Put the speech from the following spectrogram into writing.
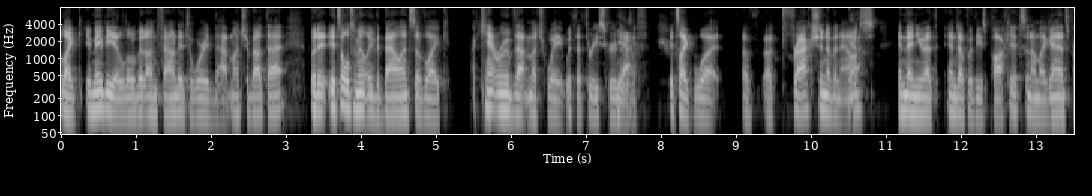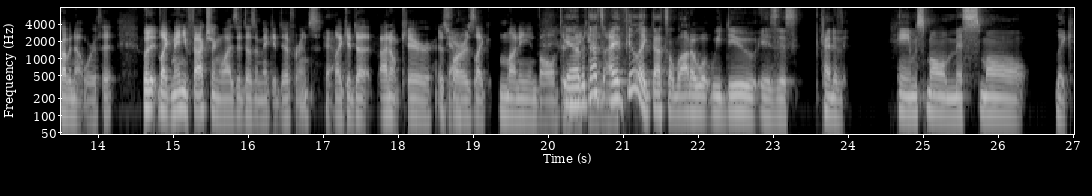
like it may be a little bit unfounded to worry that much about that but it, it's ultimately the balance of like i can't remove that much weight with a three screw Yeah. knife it's like what a, a fraction of an Yeah. And then you to end up with these pockets and i'm like eh, it's probably not worth it but it, like manufacturing wise it doesn't make a difference Yeah. like it does i don't care as Yeah. far as like money involved in yeah, but that's I feel like that's a lot of what we do is this kind of aim small, miss small, like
